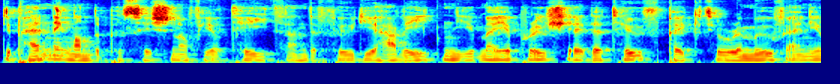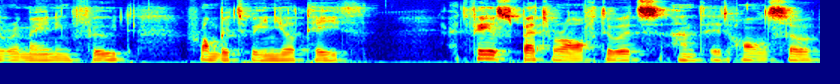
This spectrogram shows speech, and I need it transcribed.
Depending on the position of your teeth and the food you have eaten, you may appreciate a toothpick to remove any remaining food from between your teeth. It feels better afterwards and it also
